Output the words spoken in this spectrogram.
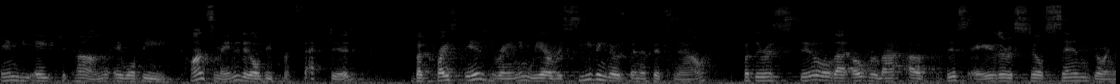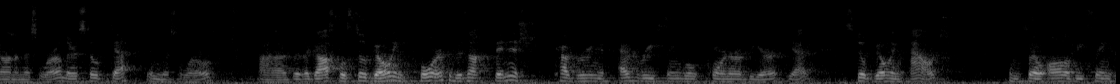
in the age to come, it will be consummated, it will be perfected, but Christ is reigning. We are receiving those benefits now, but there is still that overlap of this age. There is still sin going on in this world. There is still death in this world. Uh, the, the gospel is still going forth. It is not finished covering every single corner of the earth yet. It's still going out. And so all of these things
